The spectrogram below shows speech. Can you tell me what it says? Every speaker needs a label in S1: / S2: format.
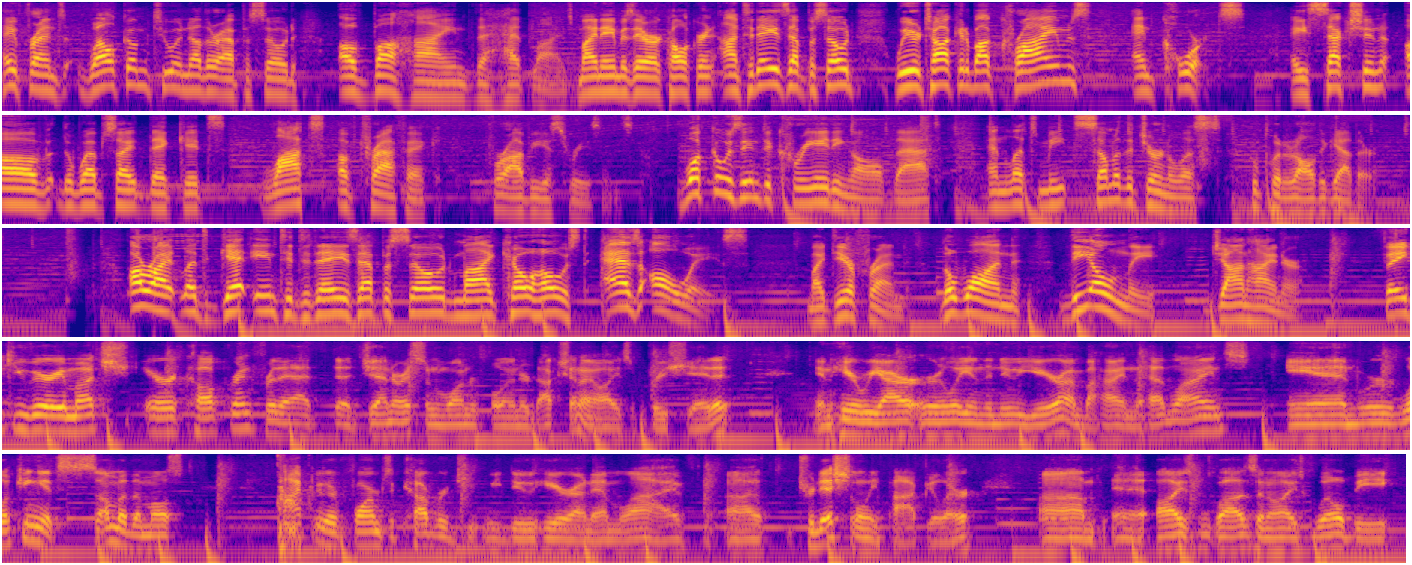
S1: Hey, friends, welcome to another episode of Behind the Headlines. My name is Eric Hultgren. On today's episode, we are talking about crimes and courts, a section of the website that gets lots of traffic for obvious reasons. What goes into creating all of that? And let's meet some of the journalists who put it all together. All right, let's get into today's episode. My co host, as always, my dear friend, the one, the only, John Hiner.
S2: Thank you very much, Eric Hultgren, for that uh, generous and wonderful introduction. I always appreciate it. And here we are early in the new year. I'm behind the headlines, and we're looking at some of the most popular forms of coverage we do here on M Live. Uh, traditionally popular, um, and it always was and always will be.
